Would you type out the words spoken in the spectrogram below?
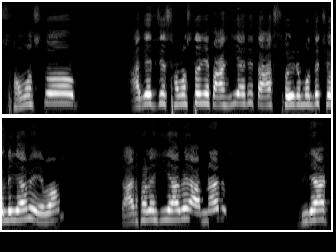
সমস্ত, আগের যে সমস্ত যে পাখি আছে তার শরীরের মধ্যে চলে যাবে এবং তার ফলে কী হবে? আপনার বিরাট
